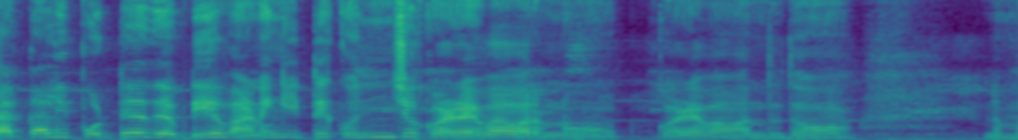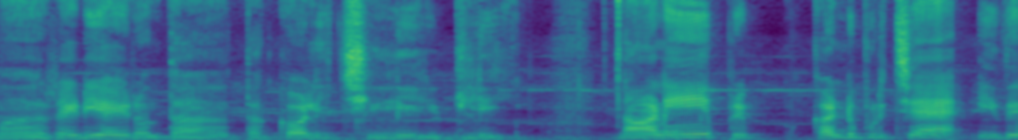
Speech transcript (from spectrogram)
தக்காளி போட்டு அது அப்படியே வணங்கிட்டு கொஞ்சம் குழைவாக வரணும். குழைவாக வந்ததும் நம்ம ரெடி ஆகிடும் த தக்காளி சில்லி இட்லி. நானே ப்ரிப் கண்டுபிடிச்சேன். இது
